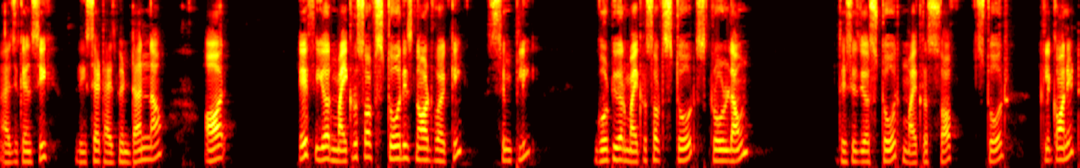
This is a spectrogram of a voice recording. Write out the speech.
As you can see, reset has been done now. Or if your Microsoft Store is not working, simply go to your Microsoft Store, scroll down. This is your store, Microsoft Store. Click on it.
